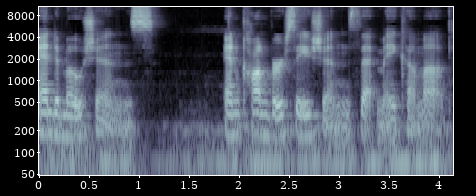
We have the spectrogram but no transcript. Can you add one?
and emotions and conversations that may come up.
